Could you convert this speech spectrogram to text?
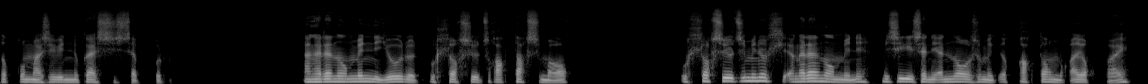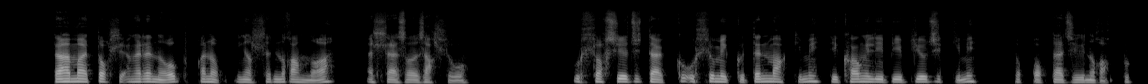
пеққумаасивиннукаассиссаппут ангаланерминни юулут уллорсиутеқартарсимаоқ уллорсиутиминулли ангаланермини мисигисани аннерусумик эққарторнеқ ajorpai таамаатторли ангаланеруп қаноқ ингерланнеқарнера аллаасерисарлугу уллорсиутитаакку уллумикку Данмаркими ди Kongelige Bibliotekkimi тоққортаатигинеқарпут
